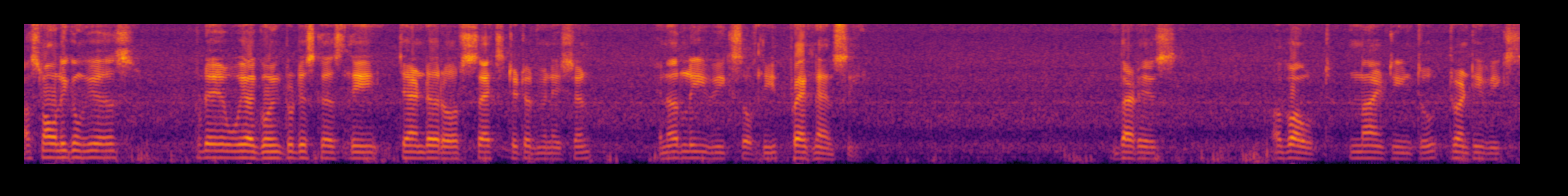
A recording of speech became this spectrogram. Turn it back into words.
Assalamualaikum viewers. Today we are going to discuss the gender or sex determination in early weeks of the pregnancy. That is about 19 to 20 weeks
